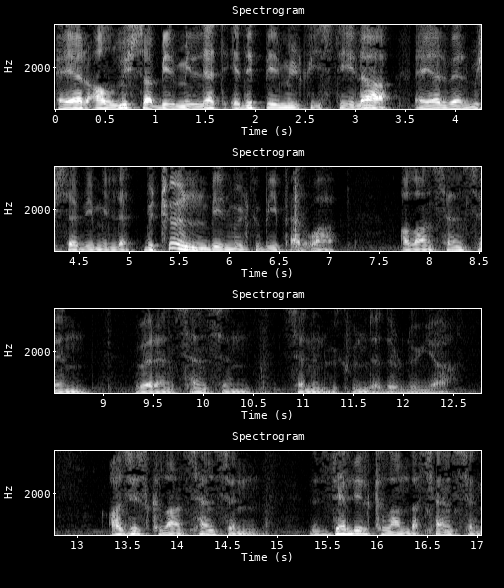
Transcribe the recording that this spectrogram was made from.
Eğer almışsa bir millet edip bir mülkü istila, eğer vermişse bir millet bütün bir mülkü bir perva, alan sensin, veren sensin, senin hükmündedir dünya. Aziz kılan sensin, zelil kılan da sensin.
